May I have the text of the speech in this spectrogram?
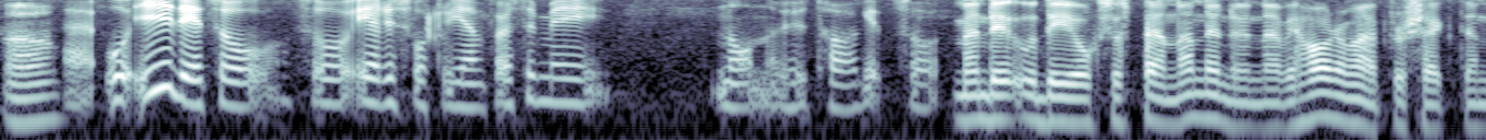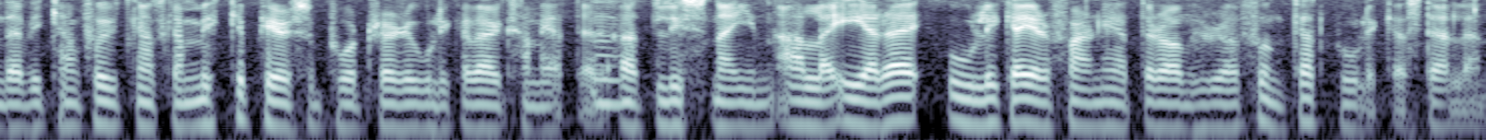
Ja. Eh, och i det så, så är det svårt att jämföra sig med någon överhuvudtaget. Så, Men det, och det är också spännande nu när vi har de här projekten där vi kan få ut ganska mycket peer supportrar i olika verksamheter. Mm. Att lyssna in alla era olika erfarenheter av hur det har funkat på olika ställen.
